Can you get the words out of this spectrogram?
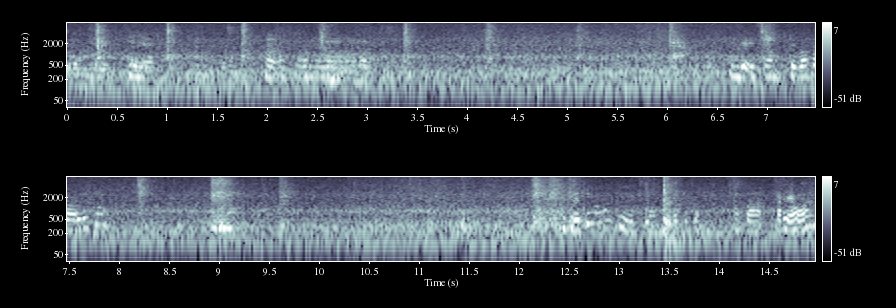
orang mulai. Enggak Islam coba kali kan. Berarti mana tuh Islam gitu? Apa karyawan?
